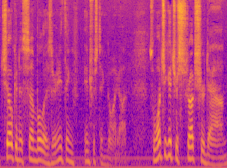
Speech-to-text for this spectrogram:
choking a cymbal? Is there anything interesting going on? So once you get your structure down,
